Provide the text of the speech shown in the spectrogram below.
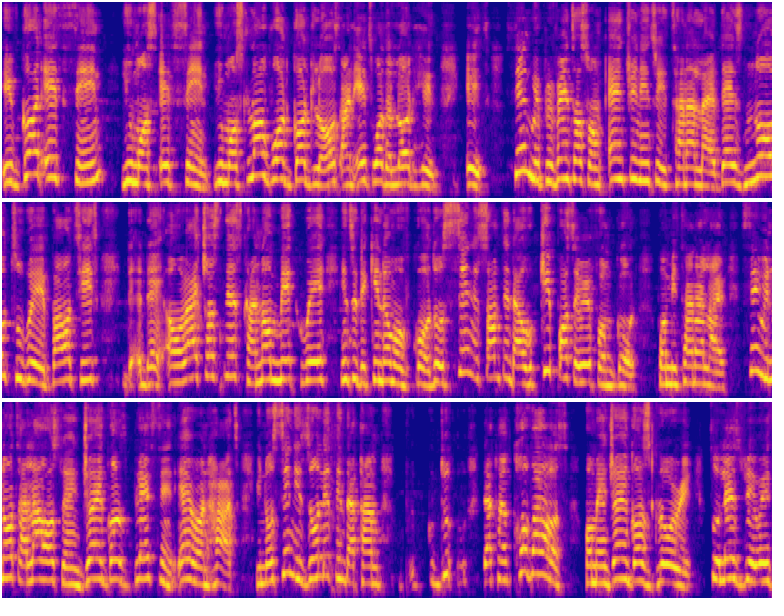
if God hates sin, you must hate sin. You must love what God loves and hate what the Lord hates. Sin will prevent us from entering into eternal life. There is no two way about it. The, the unrighteousness cannot make way into the kingdom of God. Though sin is something that will keep us away from God, from eternal life. Sin will not allow us to enjoy God's blessing here on earth. You know, sin is the only thing that can do that can cover us from enjoying God's glory. So let's do away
